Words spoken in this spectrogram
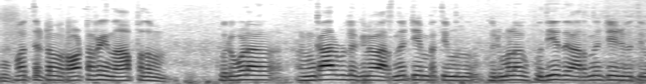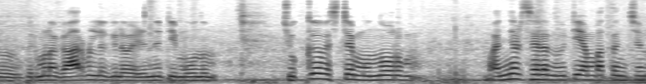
മുപ്പത്തെട്ടും റോട്ടറി നാൽപ്പതും കുരുമുളക് അൺഗാർബിൾഡ് കിലോ അറുന്നൂറ്റി എൺപത്തി മൂന്നും കുരുമുളക് പുതിയത് അറുന്നൂറ്റി എഴുപത്തി മൂന്നും കുരുമുളക് ഗാർബിൾഡ് കിലോ എഴുന്നൂറ്റി മൂന്നും ചുക്ക് വെസ്റ്റ് മുന്നൂറും മഞ്ഞൾ ശല നൂറ്റി അമ്പത്തഞ്ചും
